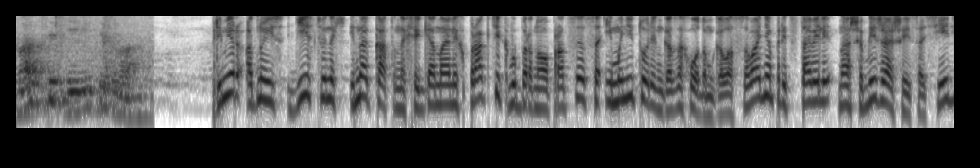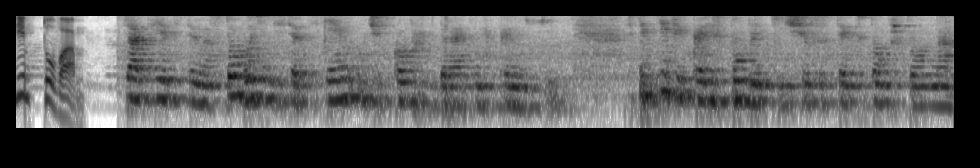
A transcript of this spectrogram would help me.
29,2%. Пример одной из действенных и накатанных региональных практик выборного процесса и мониторинга за ходом голосования представили наши ближайшие соседи Тува. Соответственно, 187 участковых избирательных комиссий. Специфика республики еще состоит в том, что у нас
